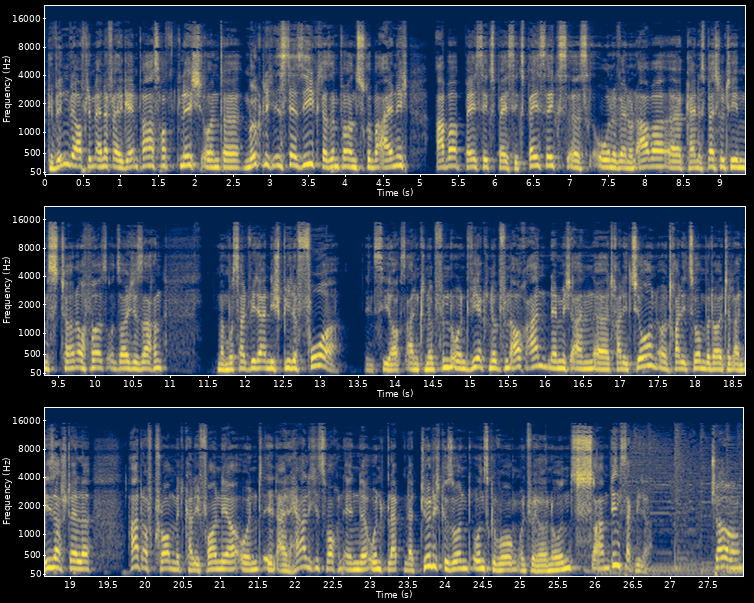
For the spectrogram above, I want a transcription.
gewinnen wir auf dem NFL Game Pass hoffentlich und äh, möglich ist der Sieg, da sind wir uns drüber einig. Aber Basics, Basics, Basics, äh, ohne Wenn und Aber, äh, keine Special Teams, Turnovers und solche Sachen. Man muss halt wieder an die Spiele vor den Seahawks anknüpfen und wir knüpfen auch an, nämlich an äh, Tradition und Tradition bedeutet an dieser Stelle Heart of Chrome mit California und in ein herrliches Wochenende und bleibt natürlich gesund, uns gewogen und wir hören uns am Dienstag wieder. Ciao.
